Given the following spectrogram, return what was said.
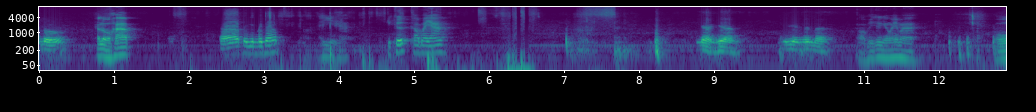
ฮัลโหล ฮัลโหลครับ ครับได้ยินไหมครับ ได้ยินฮะพี่คึกเข้ามายังอย่างอย่างไม่ยังไม่มาอ๋อพี่คึกยังไม่มา โอ้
